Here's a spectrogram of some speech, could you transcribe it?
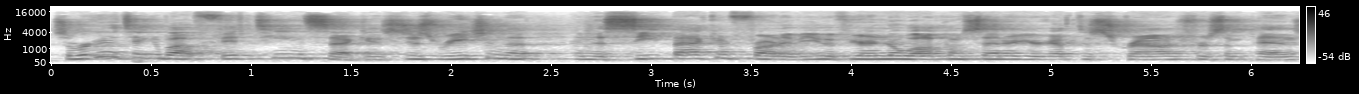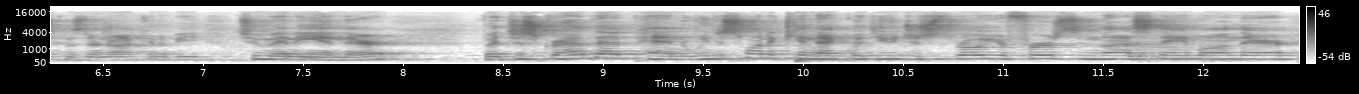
So we're going to take about 15 seconds. Just reach in the in the seat back in front of you. If you're in the welcome center, you're going to have to scrounge for some pens because there are not going to be too many in there. But just grab that pen. We just want to connect with you. Just throw your first and last name on there.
